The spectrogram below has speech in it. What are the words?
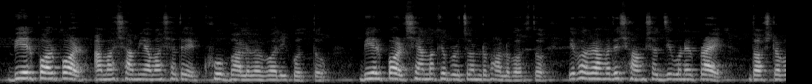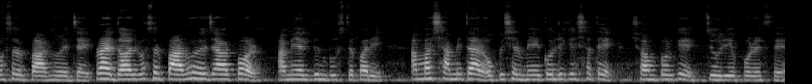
বিয়ের পর পর আমার স্বামী আমার সাথে খুব ভালো ব্যবহারই করতো। বিয়ের পর সে আমাকে প্রচণ্ড ভালোবাসত। এভাবে আমাদের সংসার জীবনের প্রায় দশটা বছর পার হয়ে যায়। প্রায় দশ বছর পার হয়ে যাওয়ার পর আমি একদিন বুঝতে পারি, আমার স্বামী তার অফিসের মেয়ে কলিকের সাথে সম্পর্কে জড়িয়ে পড়েছে।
